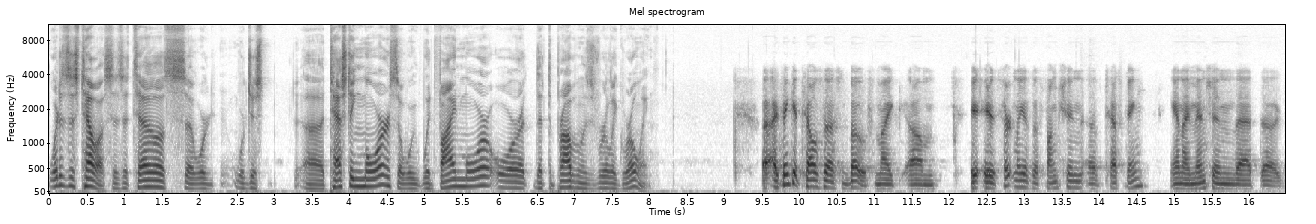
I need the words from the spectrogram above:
what does this tell us? Does it tell us uh, we're we're just uh, testing more, so we would find more, or that the problem is really growing? I think it tells us both, Mike. Um, it, it, certainly is a function of testing, and I mentioned that uh,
